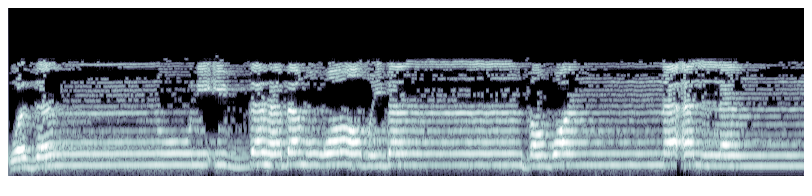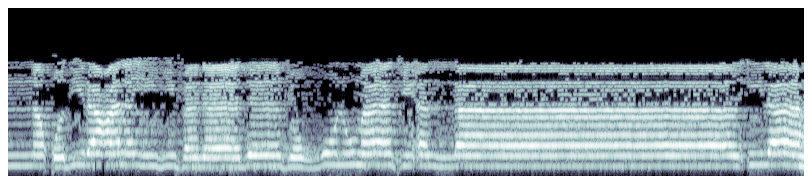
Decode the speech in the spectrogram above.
وذنون إذ ذهب مغاضبا فظن أن لن نقدر عليه فنادى في الظلمات أن لا إله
